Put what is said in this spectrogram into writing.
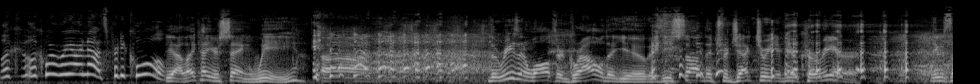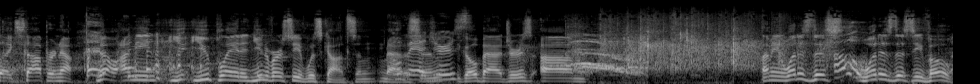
look, look where we are now. It's pretty cool. Yeah, I like how you're saying we. Uh, the reason Walter growled at you is he saw the trajectory of your career. He was like, stop her now. No, I mean, you, you played at University of Wisconsin, Madison. Go Badgers. Go Badgers. Um, I mean, what does this, Oh. what does this evoke?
